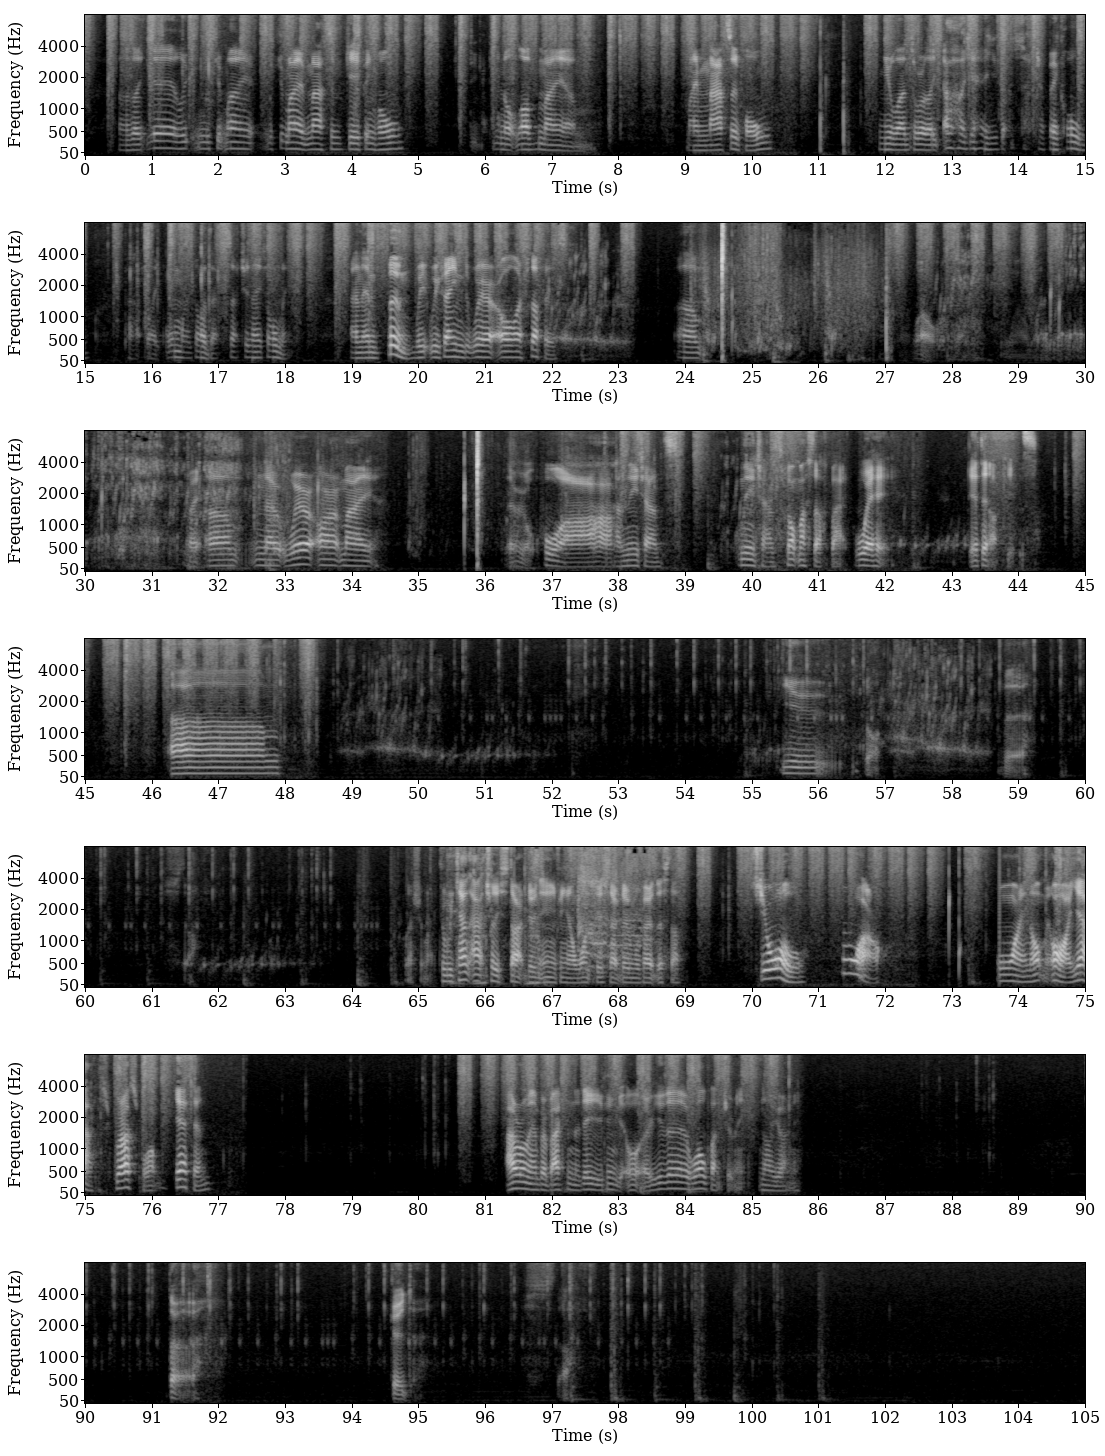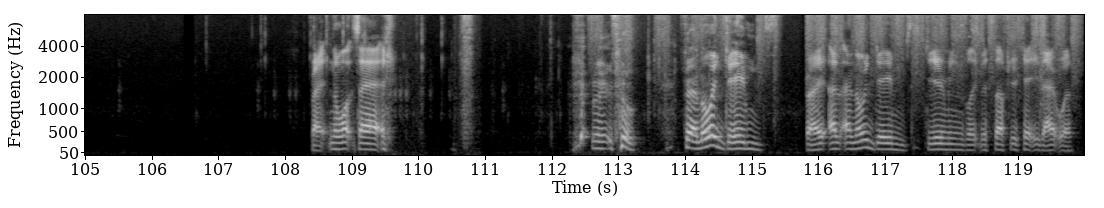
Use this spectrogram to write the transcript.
I was like, yeah, look, look at my, look at my massive gaping hole. Do, do you not love my, um, my massive hole? new lads were like, ah, oh, yeah, you got such a big hole. Pat, like, oh my god, that's such a nice hole, mate. And then, boom, we, we find where all our stuff is. Um, well, right, um, now, where are my, there we go, Whoa, any chance. No chance. Got my stuff back. Wait. Get it up, please. Um. You got the Question mark. So we can't actually start doing anything I want to start doing without this stuff. Joel. Wow. Why not? Oh, yeah. it's Grass swamp. Get in. I remember back in the day you can get. Oh, are you the wall puncher, mate? No, you aren't. The. Good. stuff. Right, no, what's uh Right, so so I know in games, right? I, I know in games gear means like the stuff you're kitted out with.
